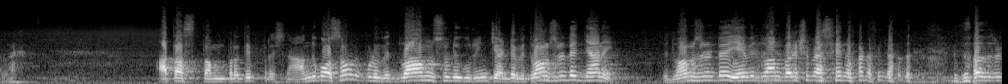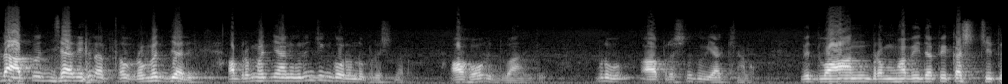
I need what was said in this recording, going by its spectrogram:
అలా. అతస్తం ప్రతి ప్రశ్న. అందుకోసం ఇప్పుడు విద్వాంసుడి గురించి అంటే విద్వాంసుడు అంటే జ్ఞాని. విద్వాంసుడు అంటే ఏ విద్వాన్ పరీక్ష పాస్ అయిన వాడు కాదు. విద్వాంసుడు అంటే ఆత్మజ్ఞాని అని అర్థం బ్రహ్మజ్ఞాని. ఆ బ్రహ్మజ్ఞాని గురించి ఇంకో రెండు ప్రశ్నలు. ఆహో విద్వాన్ ఇది ఇప్పుడు ఆ ప్రశ్నకు వ్యాఖ్యానం. విద్వాన్ బ్రహ్మవిదపి కశ్చిత్.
